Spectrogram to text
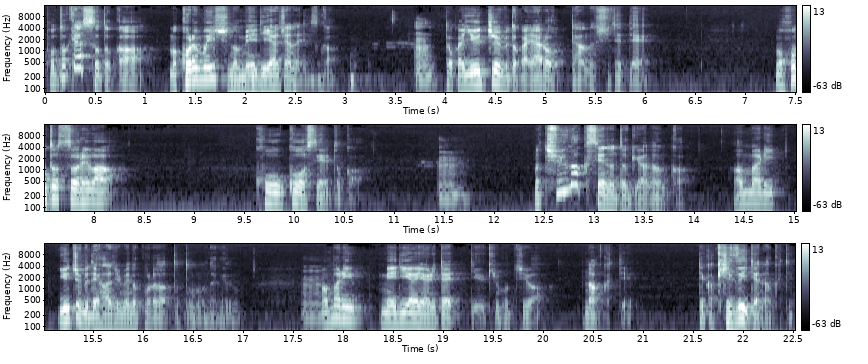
ポッドキャストとか、まあ、これも一種のメディアじゃないですかうん。とか YouTube とかやろうって話しててもうほんとそれは高校生とか、うん。まあ、中学生の時はなんかあんまり YouTube で初めの頃だったと思うんだけど、うん。あんまりメディアやりたいっていう気持ちはなくててか気づいてなくて。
